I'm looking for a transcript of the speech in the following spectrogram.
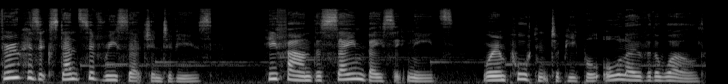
Through his extensive research interviews, he found the same basic needs were important to people all over the world.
